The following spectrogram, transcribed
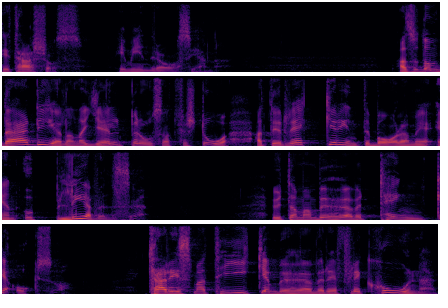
Till Tarsos i mindre Asien. Alltså de där delarna hjälper oss att förstå att det räcker inte bara med en upplevelse. Utan man behöver tänka också. Karismatiken behöver reflektionen.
